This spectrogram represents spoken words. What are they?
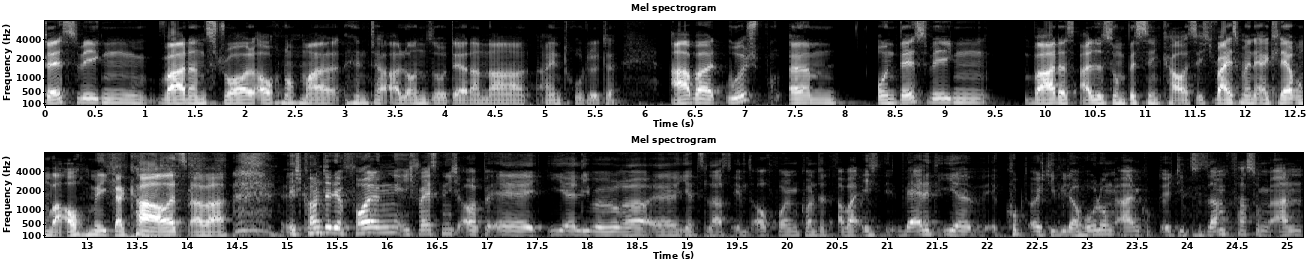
deswegen war dann Stroll auch nochmal hinter Alonso, der dann da eintrudelte. Aber Urspr ähm, und deswegen war das alles so ein bisschen Chaos. Ich weiß, meine Erklärung war auch mega Chaos, aber. Ich konnte dir folgen. Ich weiß nicht, ob äh, ihr, liebe Hörer, äh, jetzt Lars eben auch folgen konntet, aber ich werdet ihr, guckt euch die Wiederholung an, guckt euch die Zusammenfassung an,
